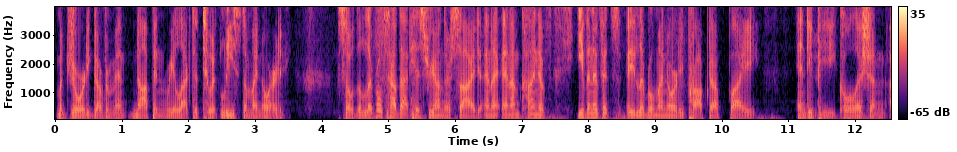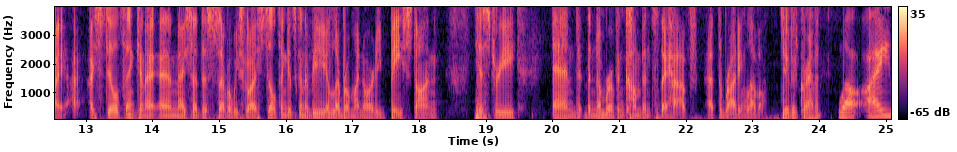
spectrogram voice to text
majority government not been reelected to at least a minority. So the liberals have that history on their side, and I, and I'm kind of even if it's a liberal minority propped up by NDP coalition, I, I still think, and I and I said this several weeks ago, I still think it's going to be a liberal minority based on history and the number of incumbents they have at the riding level. David Cravit. Well, I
